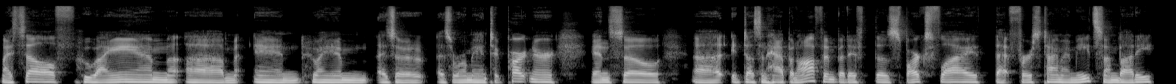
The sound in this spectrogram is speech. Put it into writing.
myself, who I am, um, and who I am as a as a romantic partner. And so uh, it doesn't happen often, but if those sparks fly that first time I meet somebody,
